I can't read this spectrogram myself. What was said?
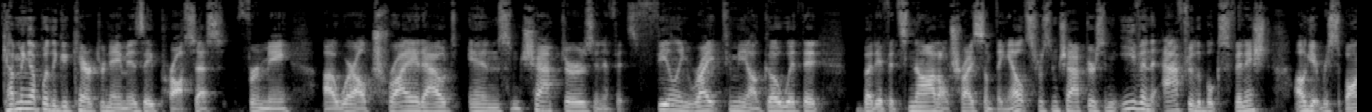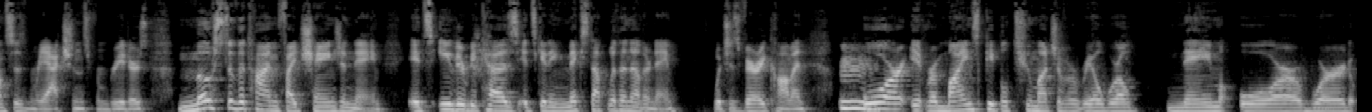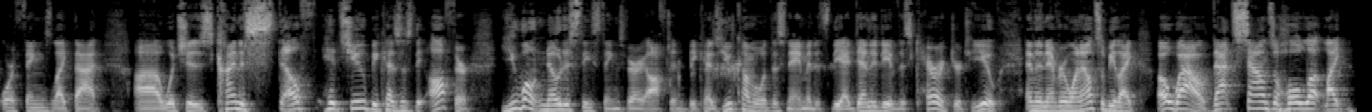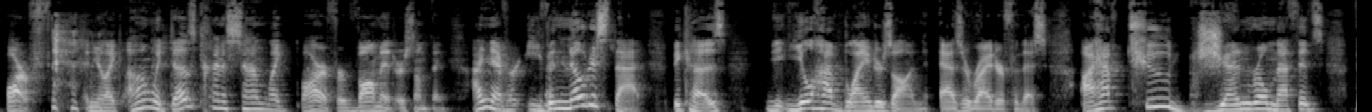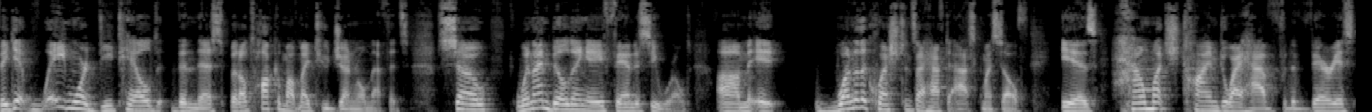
coming up with a good character name is a process for me uh, where I'll try it out in some chapters. And if it's feeling right to me, I'll go with it. But if it's not, I'll try something else for some chapters. And even after the book's finished, I'll get responses and reactions from readers. Most of the time, if I change a name, it's either because it's getting mixed up with another name, which is very common, mm. or it reminds people too much of a real world name or word or things like that, uh, which is kind of stealth hits you because as the author, you won't notice these things very often because you come up with this name and it's the identity of this character to you. And then everyone else will be like, oh wow, that sounds a whole lot like barf. and you're like, oh, it does kind of sound like barf or vomit or something. I never even noticed that because you'll have blinders on as a writer for this. I have two general methods. They get way more detailed than this, but I'll talk about my two general methods. So when I'm building a fantasy world, um, it, one of the questions I have to ask myself is how much time do I have for the various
